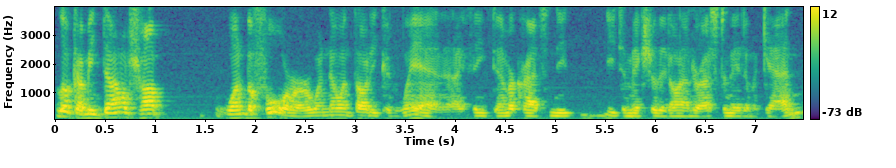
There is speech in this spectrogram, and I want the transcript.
Look, I mean, Donald Trump won before when no one thought he could win, and I think Democrats need need to make sure they don't underestimate him again.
